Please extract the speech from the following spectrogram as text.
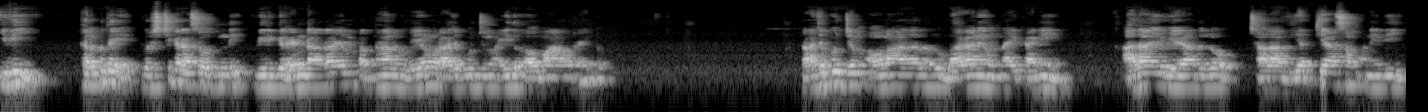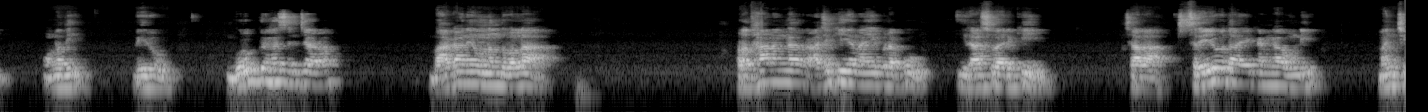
ఇవి కలిపితే వృశ్చిక రాశి అవుతుంది. వీరికి రెండు ఆదాయం పద్నాలుగు వ్యయం రాజపూజ్యం ఐదు అవమానం రెండు. రాజపూజ్యం అవమానాలు బాగానే ఉన్నాయి కానీ ఆదాయ వ్యయాదుల్లో చాలా వ్యత్యాసం అనేది ఉన్నది. వీరు గురుగ్రహ సంచారం బాగానే ఉన్నందువల్ల ప్రధానంగా రాజకీయ నాయకులకు ఈ రాశి వారికి చాలా శ్రేయోదాయకంగా ఉండి మంచి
